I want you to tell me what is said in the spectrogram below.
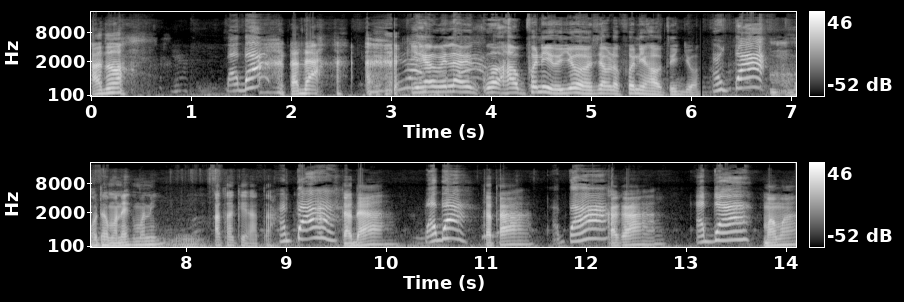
આ તો દાદા. એ પેલા કો- ફની ગયો. હર્ષ આપણે ફની હાવ થઈ ગયો. મોઢા મને એક મની. આતા કે આતા દાદા. તાતા. કાકા મામા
